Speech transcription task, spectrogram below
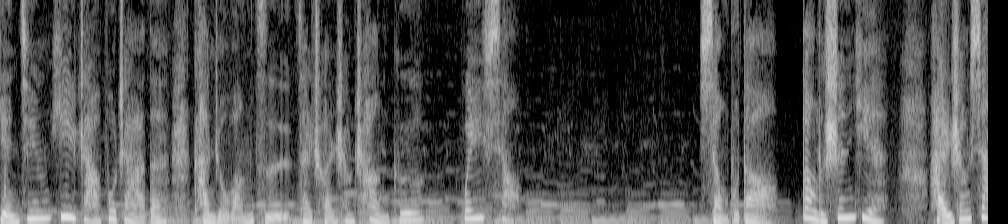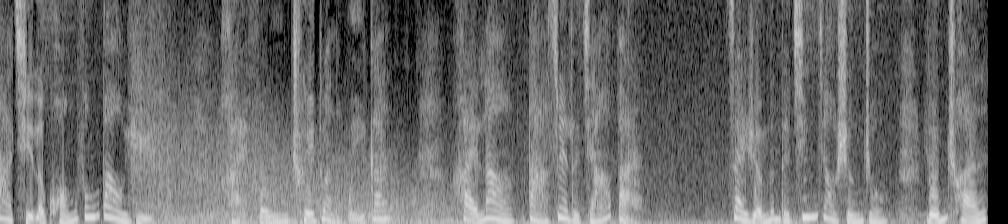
眼睛一眨不眨地看着王子在船上唱歌、微笑。想不到到了深夜，海上下起了狂风暴雨，海风吹断了桅杆，海浪打碎了甲板，在人们的惊叫声中，轮船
